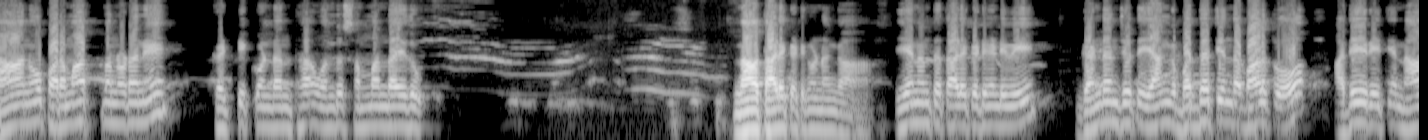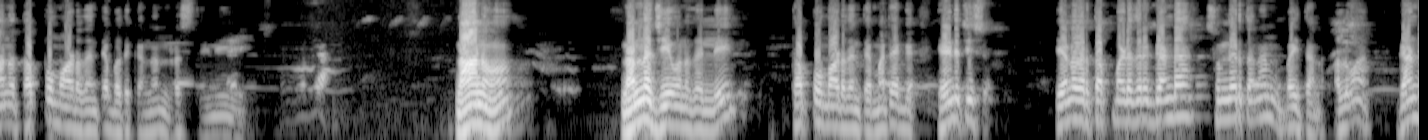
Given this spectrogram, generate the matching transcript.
ನಾನು ಪರಮಾತ್ಮನೊಡನೆ ಕಟ್ಟಿಕೊಂಡಂತ ಒಂದು ಸಂಬಂಧ ಇದು. ನಾವು ತಾಳಿ ಕಟ್ಟಿಕೊಂಡಂಗ ಏನಂತ ತಾಳಿ ಕಟ್ಕೊಂಡಿವಿ? ಗಂಡನ ಜೊತೆ ಹೆಂಗ್ ಬದ್ಧತೆಯಿಂದ ಬಾಳ್ತೋ, ಅದೇ ರೀತಿ ನಾನು ತಪ್ಪು ಮಾಡದಂತೆ ಬದುಕನ್ನು ನಡೆಸ್ತೀನಿ. ನಾನು ನನ್ನ ಜೀವನದಲ್ಲಿ ತಪ್ಪು ಮಾಡದಂತೆ, ಮತ್ತೆ ಹೆಂಡತಿ ಏನಾದ್ರು ತಪ್ಪು ಮಾಡಿದ್ರೆ ಗಂಡ ಸುಮ್ನಿರ್ತಾನ ಬೈತಾನ, ಅಲ್ವಾ? ಗಂಡ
